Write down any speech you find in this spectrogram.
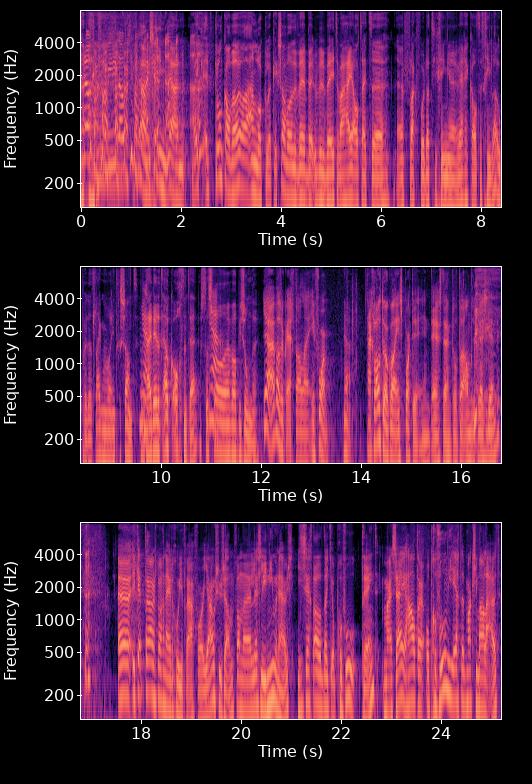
kan ook een familieloopje van Ja, maken. misschien. Ja, ik, het klonk al wel heel aanlokkelijk. Ik zou wel willen we- willen weten waar hij altijd, eh, eh, vlak voordat hij ging eh, werken, altijd ging lopen. Dat lijkt me wel interessant. Want Ja. hij deed het elke ochtend, hè? Dus dat is Ja. wel, eh, wel bijzonder. ja, hij was ook echt wel eh, in vorm. Ja. Hij gelooft ook wel in sporten, in tegenstelling tot de andere presidenten. Eh, ik heb trouwens nog een hele goede vraag voor jou, Suzanne, van eh, Leslie Nieuwenhuis. Je zegt altijd dat je op gevoel traint, maar zij haalt er op gevoel niet echt het maximale uit.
